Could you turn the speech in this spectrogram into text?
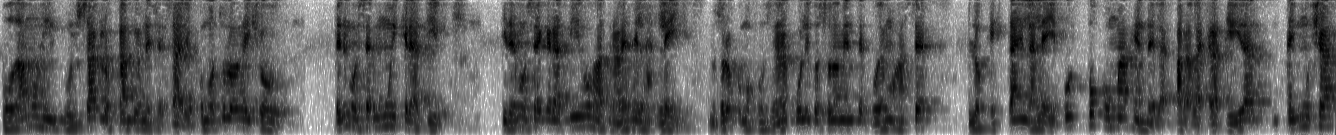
podamos impulsar los cambios necesarios. Como tú lo has dicho, tenemos que ser muy creativos y tenemos que ser creativos a través de las leyes. Nosotros como funcionarios públicos solamente podemos hacer lo que está en la ley. Poco margen para la creatividad. Hay mucha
